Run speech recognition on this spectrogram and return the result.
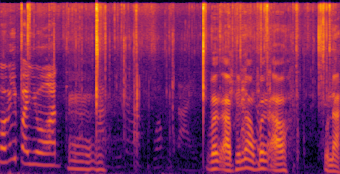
บ่มีประโยชน์เออเบิ่งเอาพี่น้องเบิ่งเอาคุณน่ะ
